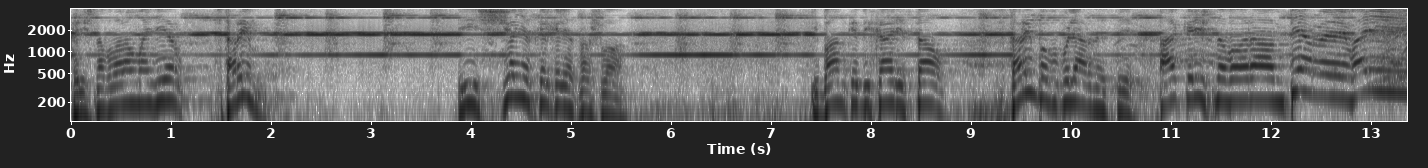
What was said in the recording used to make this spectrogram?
Кришна Баларам Мадир вторым. И еще несколько лет прошло. И Банка Бихари стал вторым по популярности, а Кришна Баларам первым. Ари!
